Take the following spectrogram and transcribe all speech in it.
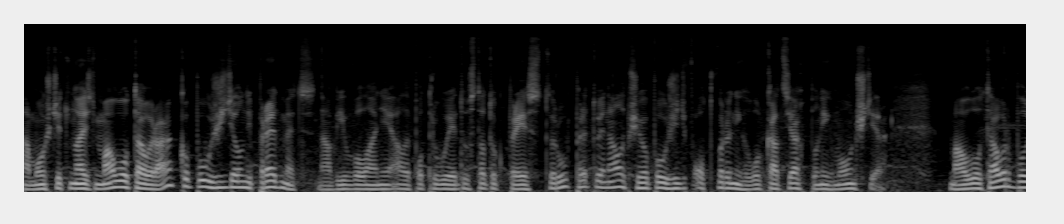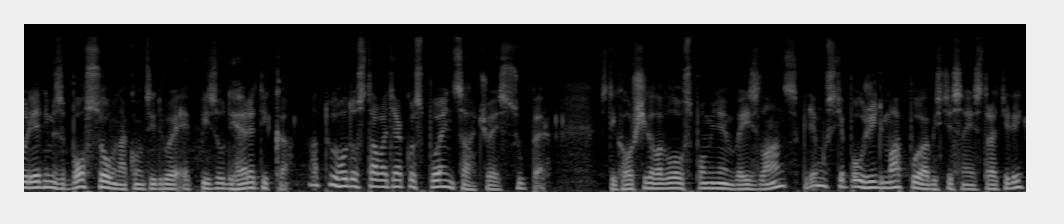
A môžete tu nájsť Maulotaura ako použiteľný predmet. Na vyvolanie ale potrebuje dostatok priestoru, preto je najlepšie ho použiť v otvorených lokáciách plných monštier. Maulotaur bol jedným z bossov na konci druhej epizódy Heretika a tu ho dostávate ako spojenca, čo je super. Z tých horších levelov spomeniem Wastelands, kde musíte použiť mapu, aby ste sa nestratili,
